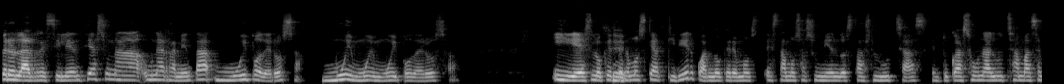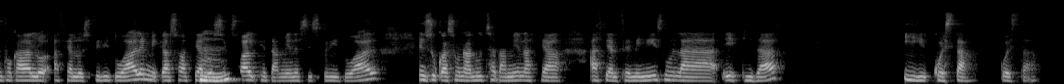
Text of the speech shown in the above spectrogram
Pero la resiliencia es una, una herramienta muy poderosa, muy, muy, muy poderosa. Y es lo que tenemos que adquirir cuando queremos, estamos asumiendo estas luchas. En tu caso, una lucha más enfocada hacia lo espiritual, en mi caso, hacia lo sexual, que también es espiritual. En su caso, una lucha también hacia, hacia el feminismo y la equidad. Y cuesta, cuesta.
